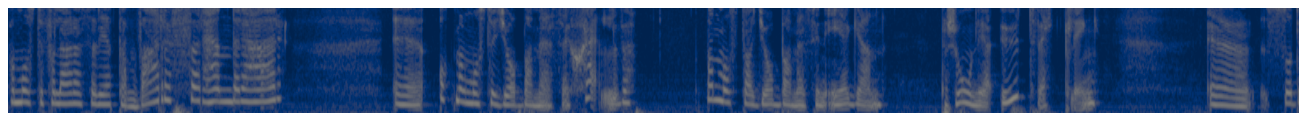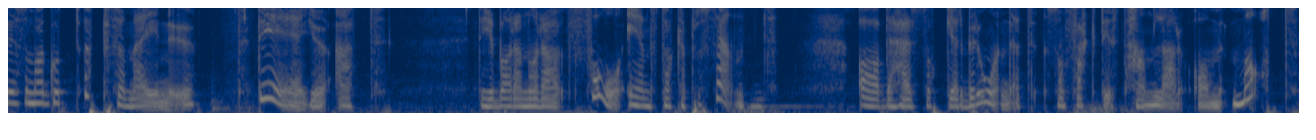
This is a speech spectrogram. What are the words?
Man måste få lära sig veta varför händer det här. Eh, och man måste jobba med sig själv. Man måste jobba med sin egen personliga utveckling. Eh, så det som har gått upp för mig nu, det är ju att det är bara några få enstaka procent av det här sockerberoendet som faktiskt handlar om mat.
